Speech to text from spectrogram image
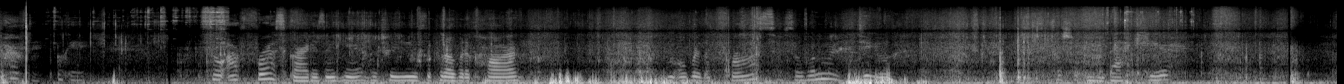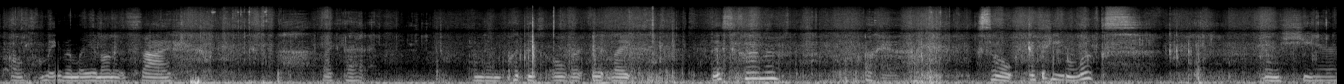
perfect. Okay. So our frost guard is in here, which we use to put over the car. I'm over the frost. So what I'm gonna do, push in the back here. Oh, I'm even lay it on its side like that. And then put this over it like this kind of. Okay. So if he looks in here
